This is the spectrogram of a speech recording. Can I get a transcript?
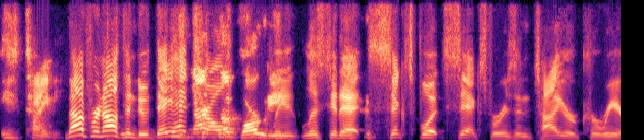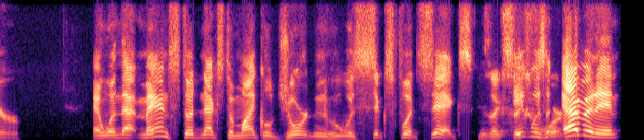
He's tiny. Not for nothing, dude. They had Charles Barkley listed at six foot six for his entire career. And when that man stood next to Michael Jordan, who was six foot six, He's like six it was four. evident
